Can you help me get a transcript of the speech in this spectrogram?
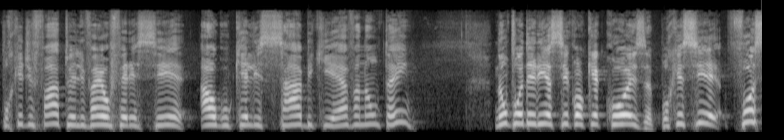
Porque de fato ele vai oferecer algo que ele sabe que Eva não tem. Não poderia ser qualquer coisa, porque se fosse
